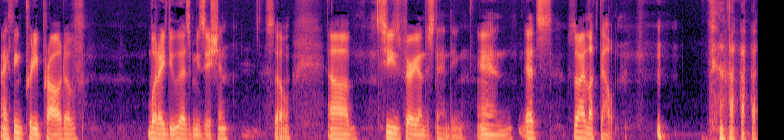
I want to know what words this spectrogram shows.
I think, pretty proud of what I do as a musician. So uh, she's very understanding, and that's so I lucked out.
